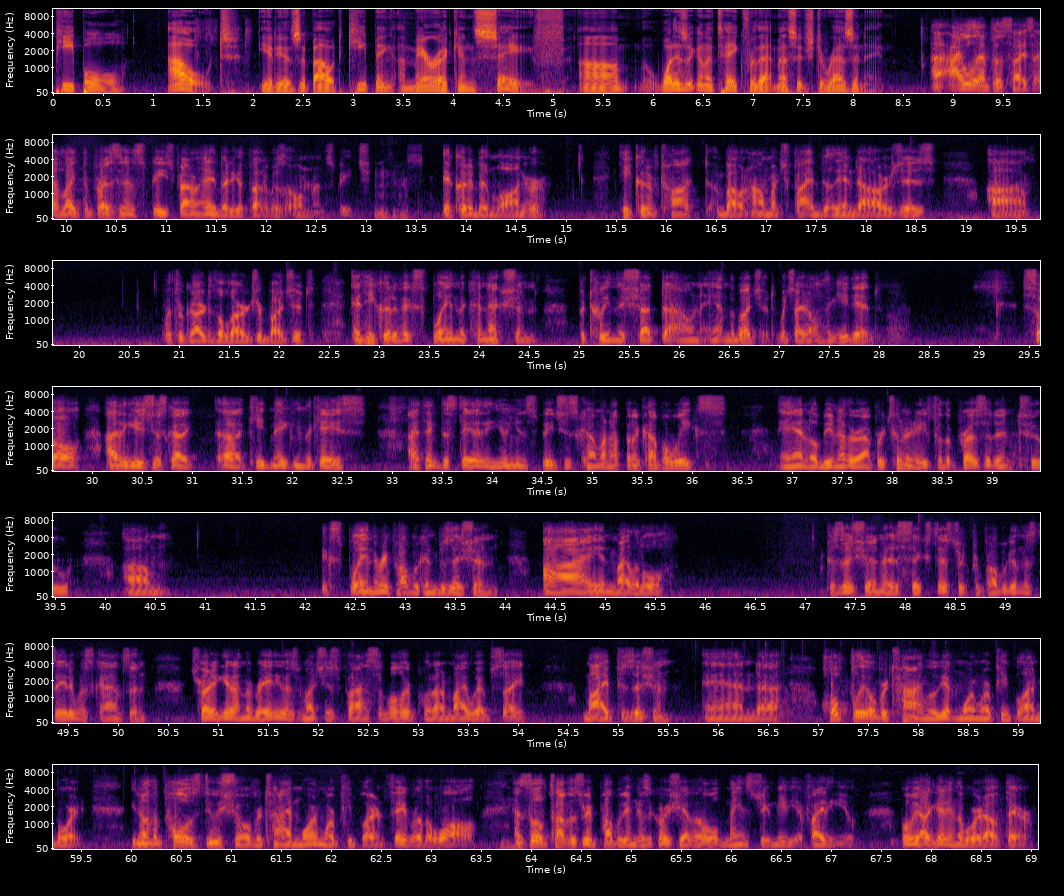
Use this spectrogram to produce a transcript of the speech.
people out. It is about keeping Americans safe. Um, what is it going to take for that message to resonate? I, will emphasize, I like the president's speech, but I don't know anybody who thought it was a home run speech. Mm-hmm. It could have been longer he could have talked about how much $5 billion is uh, with regard to the larger budget, and he could have explained the connection between the shutdown and the budget, which I don't think he did. So I think he's just got to uh, keep making the case. I think the State of the Union speech is coming up in a couple weeks, and it'll be another opportunity for the president to um, explain the Republican position I, in my little position as sixth district Republican in the state of Wisconsin, try to get on the radio as much as possible or put on my website my position. And uh, hopefully over time, we'll get more and more people on board. You know, the polls do show over time more and more people are in favor of the wall. And it's a little tough as a Republican because, of course, you have the whole mainstream media fighting you. But we are getting the word out there.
